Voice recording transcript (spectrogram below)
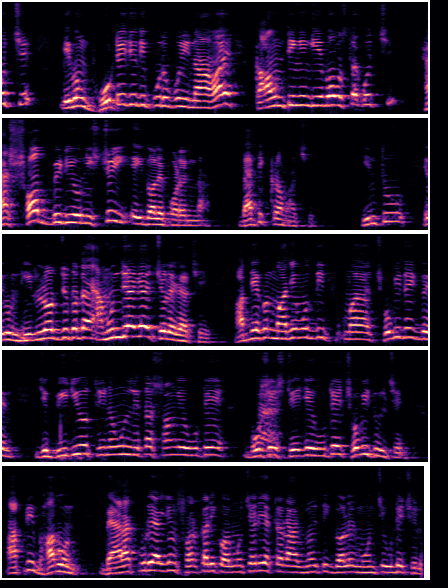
করছে। এবং ভোটে যদি পুরোপুরি না হয় কাউন্টিংয়ে গিয়ে ব্যবস্থা করছে। হ্যাঁ সব ভিডিও নিশ্চয়ই এই দলে পড়েন না। ব্যতিক্রম আছে। কিন্তু এবং নির্লজ্জতাটা এমন জায়গায় চলে গেছে। আপনি এখন মাঝে মধ্যেই ছবি দেখবেন যে ভিডিও তৃণমূল নেতার সঙ্গে উঠে বসে স্টেজে উঠে ছবি তুলছেন। আপনি ভাবুন ব্যারাকপুরে একজন সরকারি কর্মচারী একটা রাজনৈতিক দলের মঞ্চে উঠেছিল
